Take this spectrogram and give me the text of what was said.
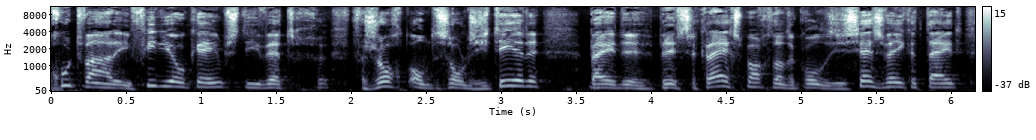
goed waren in videogames... die werd verzocht om te solliciteren bij de Britse krijgsmacht. Want dan konden ze in zes weken tijd,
